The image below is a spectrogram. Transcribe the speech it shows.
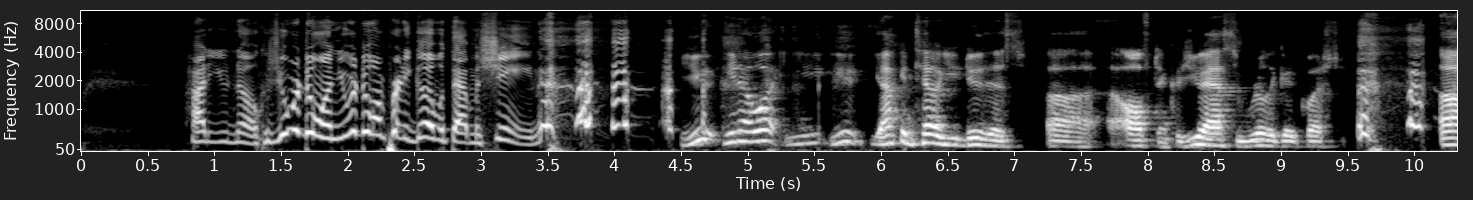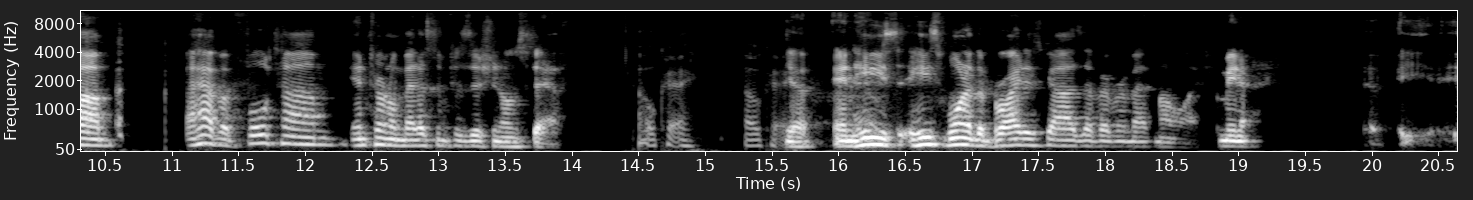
how do you know? Because you were doing you were doing pretty good with that machine. you you know what you, you I can tell you do this uh, often because you ask some really good questions. Um, I have a full time internal medicine physician on staff. Okay. Okay. Yeah, and he's he's one of the brightest guys I've ever met in my life. I mean,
